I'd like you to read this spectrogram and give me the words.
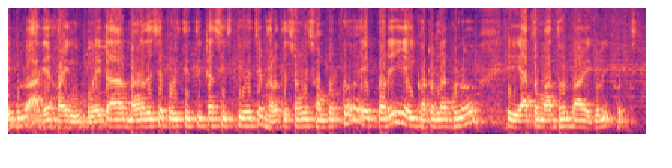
এগুলো আগে হয়নি। এটা বাংলাদেশের পরিস্থিতিটা সৃষ্টি হয়েছে, ভারতের সঙ্গে সম্পর্ক। এরপরেই এই ঘটনাগুলো, এই এত মারধর বা এগুলি ঘটছে।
